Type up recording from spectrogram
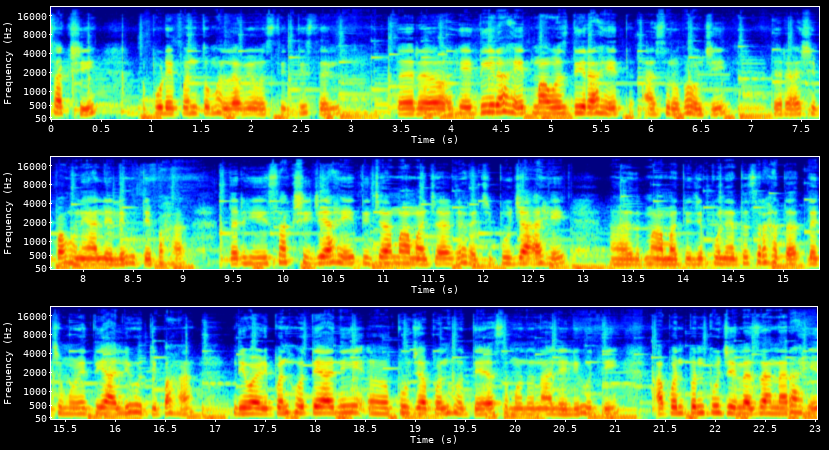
साक्षी. पुढे पण तुम्हाला व्यवस्थित दिसेल. तर हे दीर आहेत. मावस दीर आहेत आसरू भाऊजी. तर असे पाहुणे आलेले होते पहा. तर ही साक्षी जी आहे तिच्या मामाच्या घराची पूजा आहे. मामा ते जे पुण्यातच राहतात त्याच्यामुळे ती आली होती पहा. दिवाळी पण होते आणि पूजा पण होते असं म्हणून आलेली होती. आपण पण पूजेला जाणार आहे.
